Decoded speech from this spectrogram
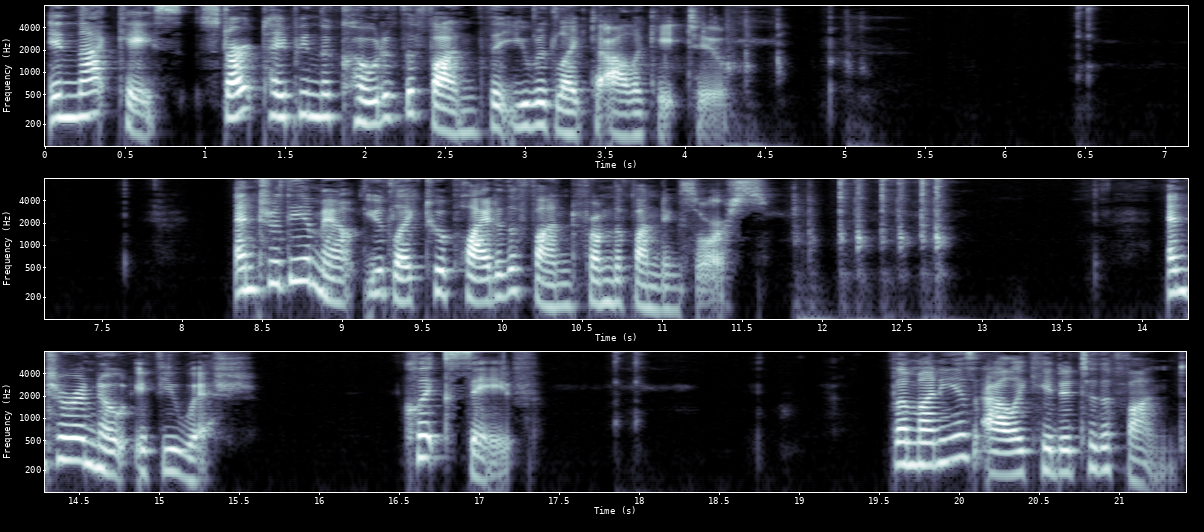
In that case, start typing the code of the fund that you would like to allocate to. Enter the amount you'd like to apply to the fund from the funding source. Enter a note if you wish. Click Save. The money is allocated to the fund.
